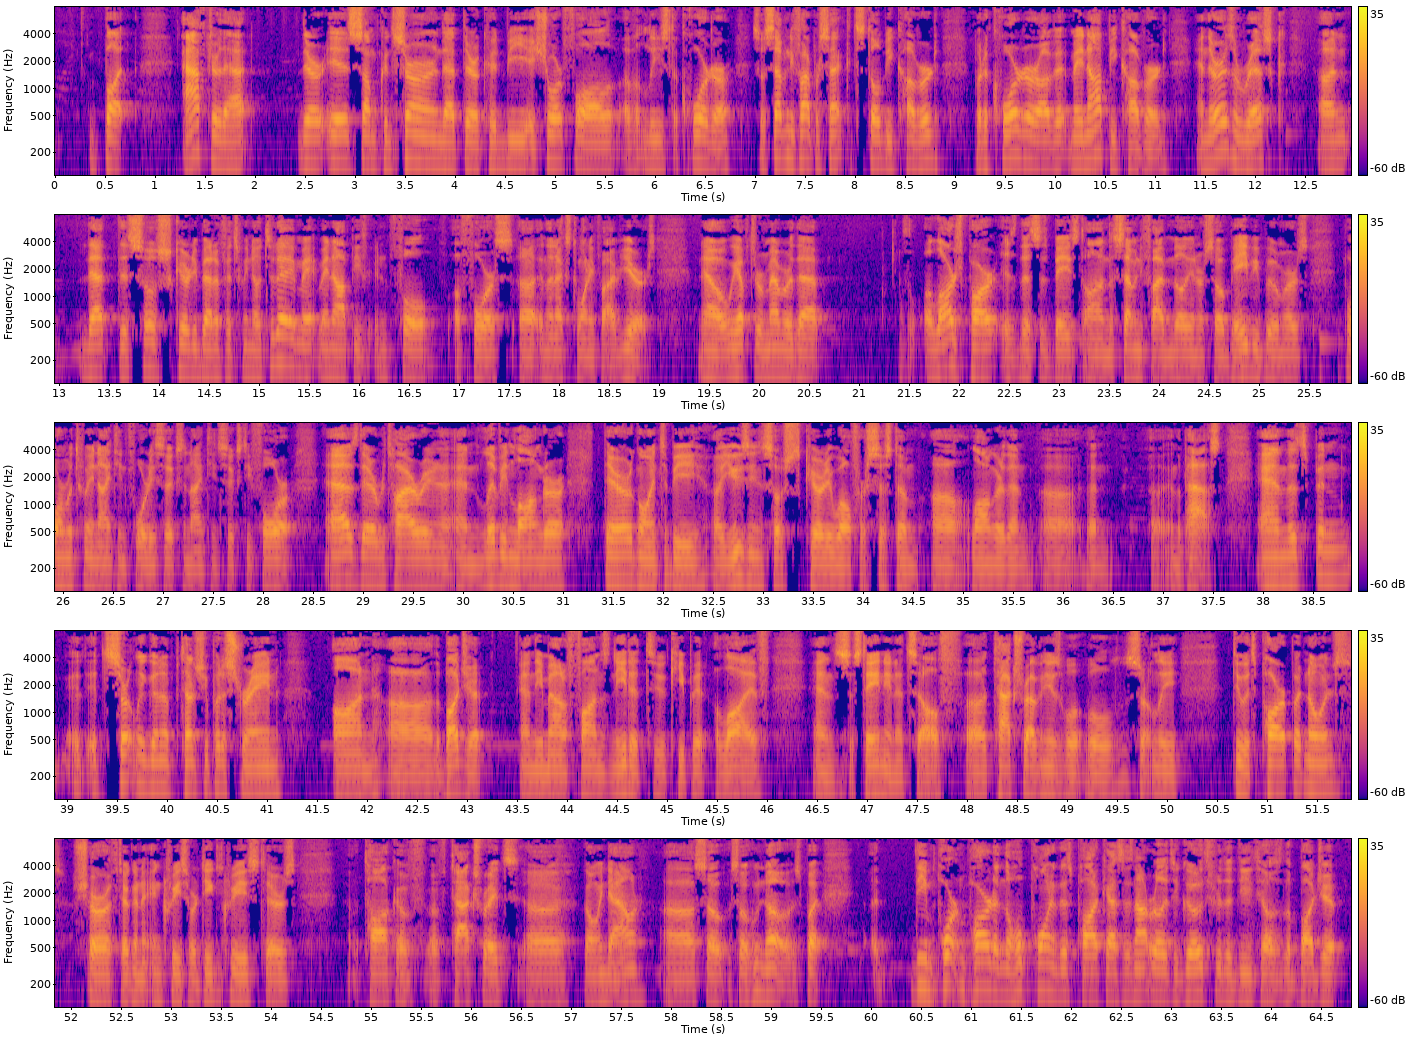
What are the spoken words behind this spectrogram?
but after that, there is some concern that there could be a shortfall of at least a quarter. So 75% could still be covered, but a quarter of it may not be covered. And there is a risk uh, that the Social Security benefits we know today may, may not be in full force uh, in the next 25 years. Now, we have to remember that a large part is this is based on the 75 million or so baby boomers born between 1946 and 1964. As they're retiring and living longer, they're going to be uh, using the Social Security welfare system uh, longer than uh, than uh, in the past, and it's been it, it's certainly going to potentially put a strain on uh, the budget and the amount of funds needed to keep it alive and sustaining itself. Uh, tax revenues will, will certainly do its part, but no one's sure if they're going to increase or decrease. There's talk of, of tax rates uh, going down, uh, so so who knows? But uh, the important part and the whole point of this podcast is not really to go through the details of the budget.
